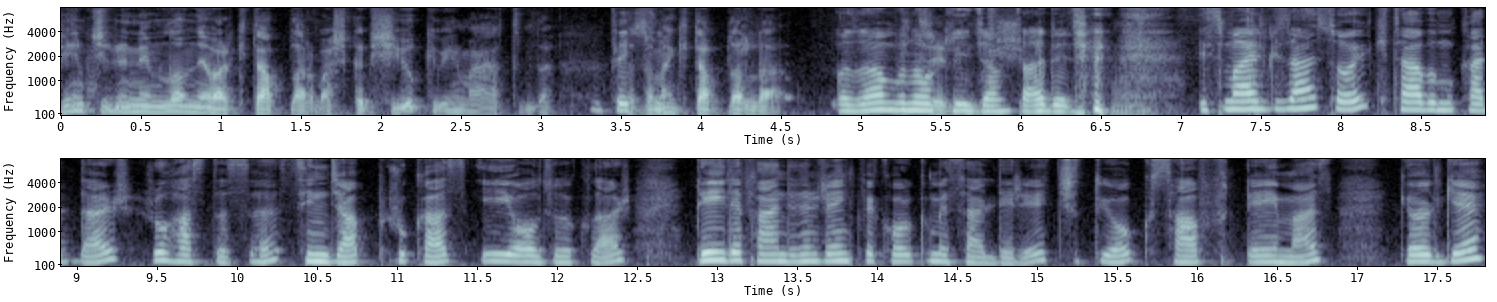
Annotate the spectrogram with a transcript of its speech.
Benim için önemli olan ne var? Kitaplar. Başka bir şey yok ki benim hayatımda. Peki. O zaman kitaplarla O zaman bunu okuyacağım şey. sadece. İsmail Güzelsoy, Kitabı Mukadder, Ruh Hastası, Sincap, Rukas, İyi Yolculuklar, Değil Efendi'nin Renk ve Korku Meselleri, Çıt Yok, Saf, Değmez, Gölge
